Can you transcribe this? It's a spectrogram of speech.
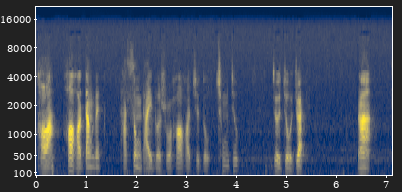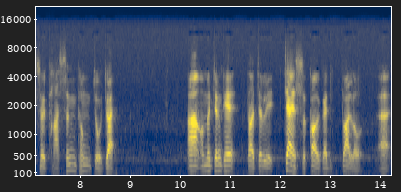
好啊，好好当兵。他送他一本书，好好去读《春秋》，就《左传》啊。所以他神通左传啊！我们今天到这里暂时告一个段落，呃，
